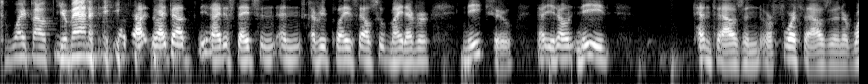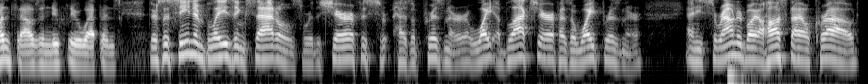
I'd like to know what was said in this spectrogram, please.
to wipe out humanity, wipe out, wipe out the United States and, and every place else who might ever need to. That you don't need 10,000 or 4,000 or 1,000 nuclear weapons. There's a scene in Blazing Saddles where the sheriff is, has a prisoner, a white, a black sheriff has a white prisoner, and he's surrounded by a hostile crowd,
